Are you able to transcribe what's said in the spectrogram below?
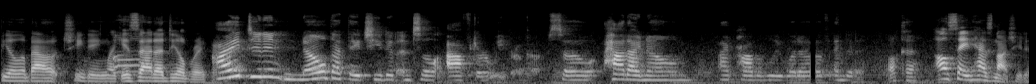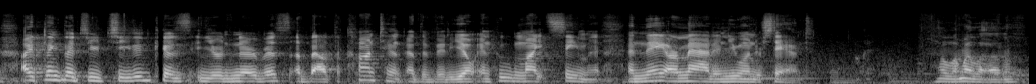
feel about cheating? Like, is that a deal breaker? I didn't know that they cheated until after we broke up. So, had I known, I probably would have ended it. Okay. I'll say he has not cheated. I think that you cheated because you're nervous about the content of the video and who might see it. And they are mad and you understand. Okay. Hello, my love.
